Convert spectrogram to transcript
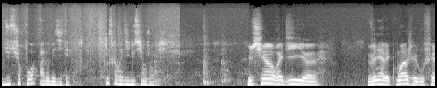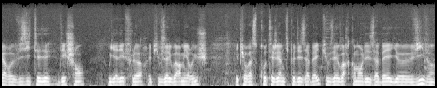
du surpoids à l'obésité. Qu'est-ce qu'aurait dit Lucien aujourd'hui? Lucien aurait dit euh, Venez avec moi, je vais vous faire visiter des champs où il y a des fleurs, et puis vous allez voir mes ruches, et puis on va se protéger un petit peu des abeilles, puis vous allez voir comment les abeilles euh, vivent.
